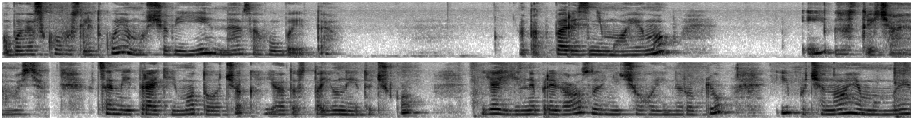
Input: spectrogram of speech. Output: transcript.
Обов'язково слідкуємо, щоб її не загубити. Отак, перезнімаємо і зустрічаємось. Це мій третій моточок. Я достаю ниточку, я її не прив'язую, нічого їй не роблю. І починаємо ми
